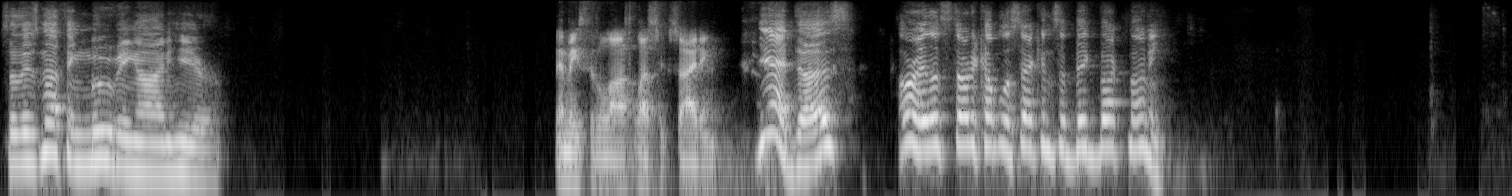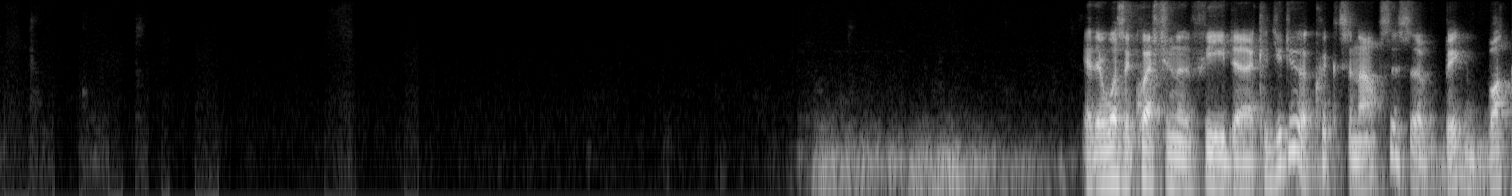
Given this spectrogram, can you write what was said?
So there's nothing moving on here. that makes it a lot less exciting. Yeah, it does. All right, let's start a couple of seconds of big buck bunny. Yeah, there was a question in the feed. Uh, could you do a quick synopsis of Big Buck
